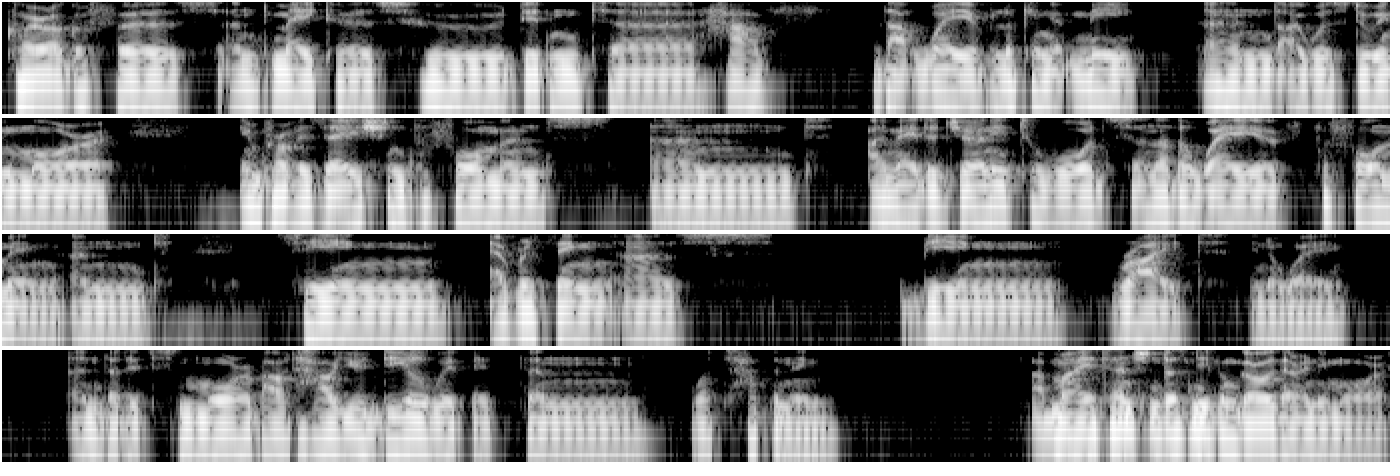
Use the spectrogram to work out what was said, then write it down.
choreographers and makers who didn't uh, have that way of looking at me, and I was doing more improvisation performance. And I made a journey towards another way of performing. And seeing everything as being right in a way, and that it's more about how you deal with it than what's happening. Uh, my attention doesn't even go there anymore.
